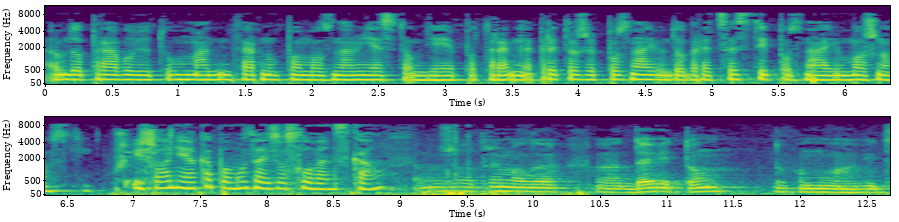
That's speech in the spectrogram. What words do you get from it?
dopravujú tú humanitárnu pomoc na miesto, kde je potrebné, pretože poznajú dobré cesty, poznajú možnosti. Už išla nejaká pomoc aj zo Slovenska? My už otримали 9 tón допомога від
